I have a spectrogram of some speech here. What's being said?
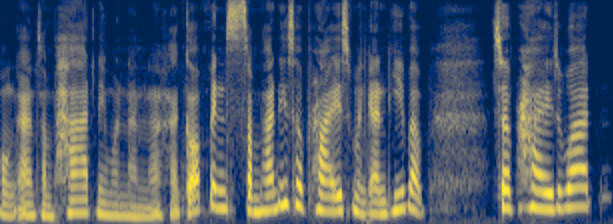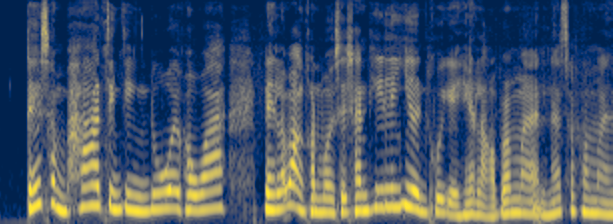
ของการสัมภาษณ์ในวันนั้นนะคะ ก็เป็นสัมภาษณ์ที่เซอร์ไพรส์เหมือนกันที่แบบเซอร์ไพรส์ว่าได้สัมภาษณ์จริง ๆ ด้วย เพราะว่าในระหว่าง conversation ที่ลี่ยืนคุยกับเฮียเหลาประมาณน่าจะประมาณ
